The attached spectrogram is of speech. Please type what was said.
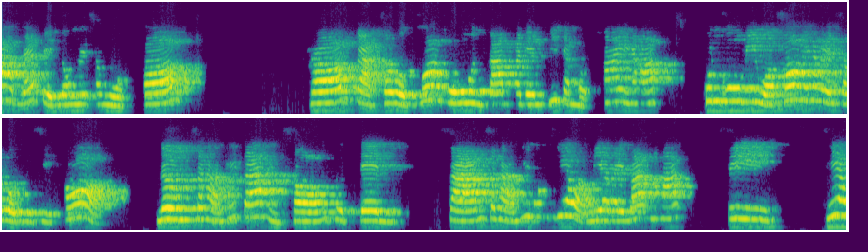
าพและติดลงในสมุดพร้อม พร้อมกับสรุปข้อมูลตามประเด็นที่กำหนดให้นะคะ คุณครูมีหัวข้อให้นักเรียนสรุปอยู่สี่ข้อหนึ่งสถานที่ตั้งสองจุดเด่นสามสถานที่ท่องเที่ยวมีอะไรบ้างนะคะสี่เที่ยว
